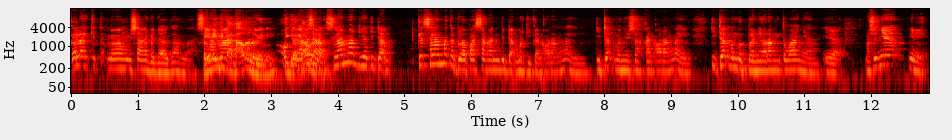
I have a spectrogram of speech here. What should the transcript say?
kalau kita memang misalnya beda agama Ini tiga tahun loh ini. Oke, Tiga nggak tahun. masalah. Selama dia tidak selama kedua pasangan tidak merugikan orang lain, tidak menyusahkan orang lain, tidak membebani orang tuanya, ya. Maksudnya ini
